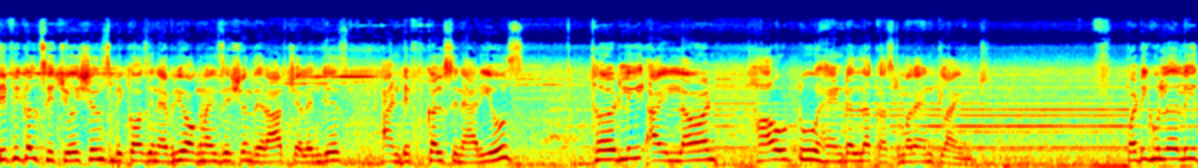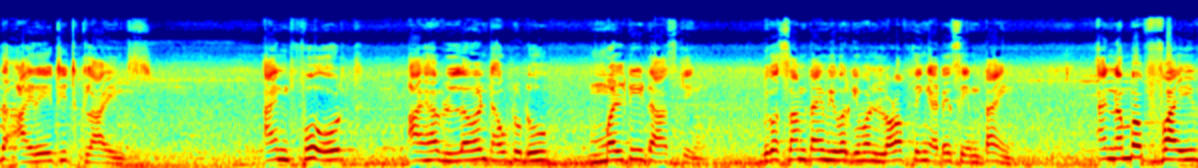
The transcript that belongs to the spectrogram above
difficult situations because in every organization there are challenges and difficult scenarios. Thirdly, i learned how to handle the customer and client particularly the irate clients. And fourth i have learned how to do multitasking because sometimes we were given a lot of things at the same time. And number 5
